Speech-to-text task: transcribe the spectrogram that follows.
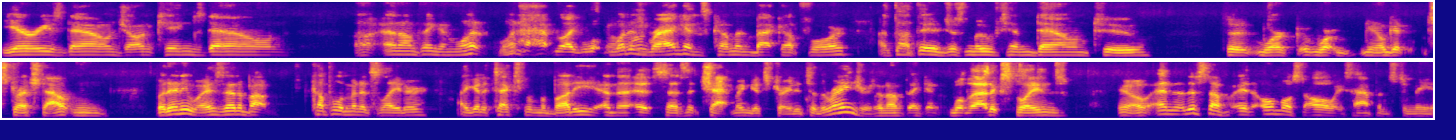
Yeri's down, John King's down, and I'm thinking, what what happened? Like, what, what is Ragans coming back up for? I thought they had just moved him down to to work work, you know, get stretched out, and but anyways, then about a couple of minutes later I get a text from a buddy, and it says that Chapman gets traded to the Rangers, and I'm thinking, well, that explains, you know. And this stuff, it almost always happens to me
